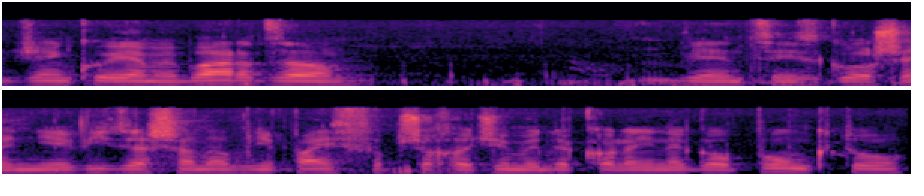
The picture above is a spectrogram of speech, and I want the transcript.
Dziękujemy bardzo. Więcej zgłoszeń nie widzę. Szanowni Państwo, przechodzimy do kolejnego punktu.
